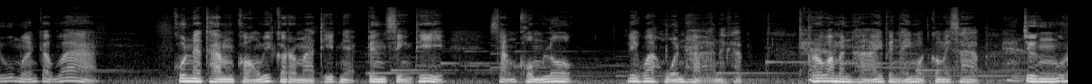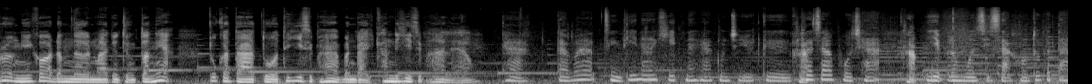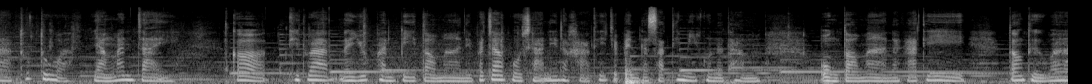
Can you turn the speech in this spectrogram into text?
ดูเหมือนกับว่า คุณธรรมของวิกรมาทิตเนี่ยเป็นสิ่งที่สังคมโลกเรียกว่าหวนหานะครับ เพราะว่ามันหายไปไหนหมดก็ไม่ทราบค่ะจึงเรื่องนี้ก็ดำเนินมาจนถึงตอนเนี้ยตุ๊กตาตัวที่ 25 บันไดขั้นที่ 25 แล้ว ค่ะ แต่ว่าสิ่งที่น่าคิดนะคะ คุณชยุทธคือครับพระเจ้าโพชะครับหยิบลงบนศีรษะของตุ๊กตาทุกตัวอย่างมั่นใจ ก็คิดว่าในยุคพันปีต่อมาเนี่ยพระเจ้าโพชานี่แหละค่ะที่จะเป็นกษัตริย์ที่มีคุณธรรมองค์ต่อมานะคะที่ต้องถือว่า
